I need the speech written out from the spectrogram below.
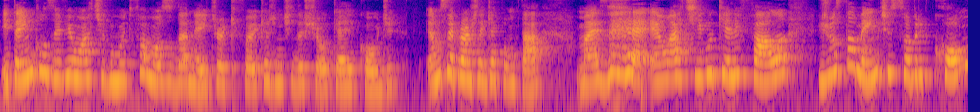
E tem inclusive um artigo muito famoso da Nature, que foi o que a gente deixou o QR Code. Eu não sei para onde tem que apontar, mas é, é um artigo que ele fala justamente sobre como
